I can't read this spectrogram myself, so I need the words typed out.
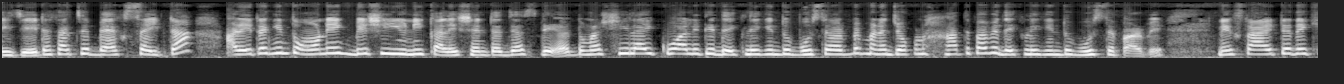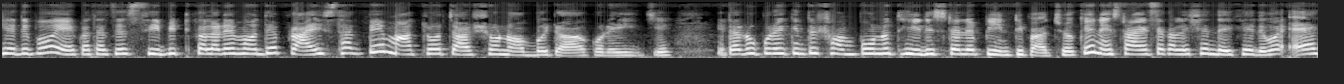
এই যে, এটা থাকছে ব্যাক সাইডটা আর এটা কিন্তু অনেক বেশি ইউনিক কালেকশনটা জাস্ট তোমরা সেলাই কোয়ালিটি দেখলে কিন্তু বুঝতে পারবে মানে যখন হাতে পাবে দেখলে কিন্তু বুঝতে পারবে। নেক্সট আরেকটা দেখিয়ে দিব একটা থাকছে সিবিট কালারের মধ্যে প্রাইস থাকবে মাত্র চারশো নব্বই টাকা করে। এই যে, এটার উপরে কিন্তু সম্পূর্ণ থ্রি স্টাইলের প্রিন্টই পাচ্ছ ওকে নেক্সট আরেকটা কালেকশন দেখিয়ে দেবো। এক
